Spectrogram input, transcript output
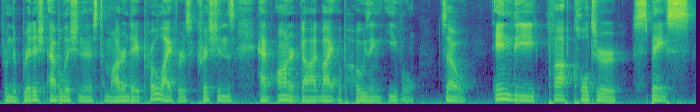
from the British abolitionists to modern day pro lifers, Christians have honored God by opposing evil. So, in the pop culture space,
